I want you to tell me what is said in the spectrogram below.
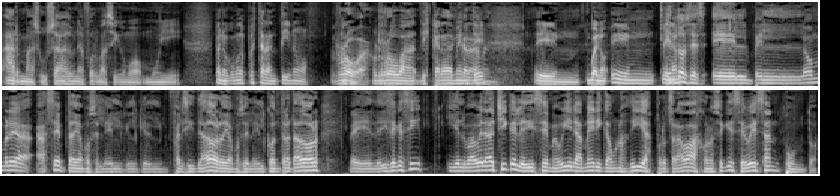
armas usadas de una forma así como muy, bueno, como después Tarantino Roba. roba descaradamente. Descaradamente. Eh, bueno, en la- entonces el, el hombre acepta digamos el, el, felicitador digamos el, el contratador eh, le dice que sí y él va a ver a la chica y le dice me voy a ir a América unos días por trabajo no sé qué se besan punto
